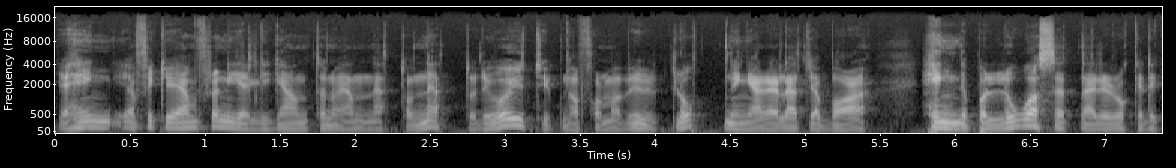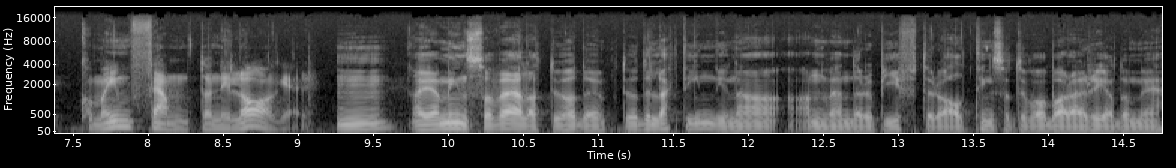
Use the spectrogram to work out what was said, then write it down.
jag, häng, jag fick ju en från Elgiganten och en NetOnNet och det var ju typ någon form av utlottningar eller att jag bara hängde på låset när det råkade komma in 15 i lager. Mm. Ja, jag minns så väl att du hade, du hade lagt in dina användaruppgifter och allting så att du var bara redo med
